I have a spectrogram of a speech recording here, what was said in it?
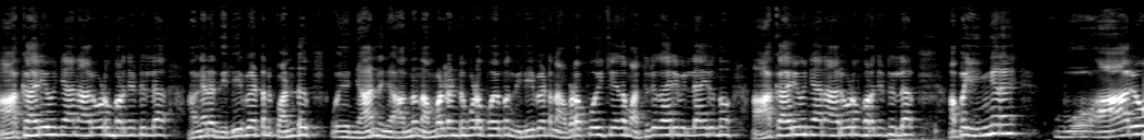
ആ കാര്യവും ഞാൻ ആരോടും പറഞ്ഞിട്ടില്ല. അങ്ങനെ ദിലീപേട്ടൻ പണ്ട് ഞാൻ അന്ന് നമ്മൾ രണ്ടും കൂടെ പോയപ്പോൾ ദിലീപേട്ടൻ അവിടെ പോയി ചെയ്ത മറ്റൊരു കാര്യമില്ലായിരുന്നു. ആ കാര്യവും ഞാൻ ആരോടും പറഞ്ഞിട്ടില്ല. അപ്പോൾ ഇങ്ങനെ ആരോ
